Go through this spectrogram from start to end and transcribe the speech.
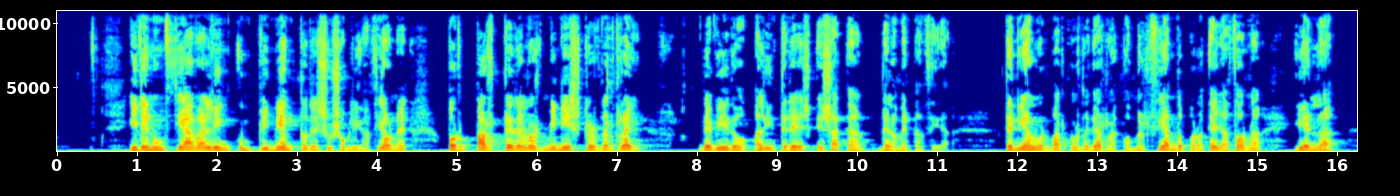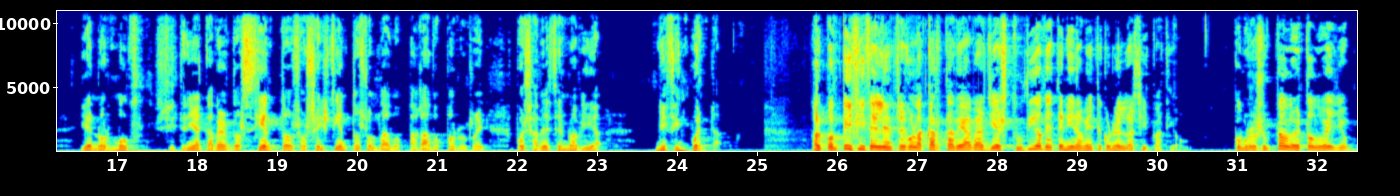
y denunciaba el incumplimiento de sus obligaciones por parte de los ministros del rey, debido al interés que sacan de la mercancía. Tenían los barcos de guerra comerciando por aquella zona y en la y en Hormuz, si tenía que haber doscientos o seiscientos soldados pagados por el rey, pues a veces no había ni cincuenta. Al pontífice le entregó la carta de Abbas y estudió detenidamente con él la situación. Como resultado de todo ello,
